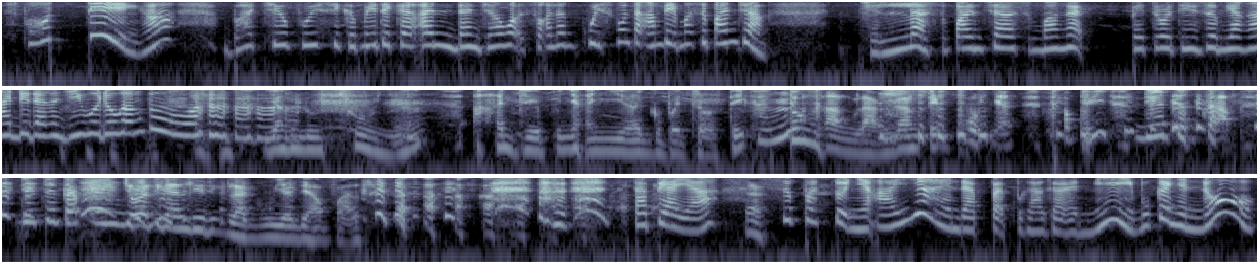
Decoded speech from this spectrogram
Sporting, ha? Baca puisi kemerdekaan dan jawab soalan kuis pun tak ambil masa panjang. Jelas terpancar semangat patriotism yang ada dalam jiwa diorang tu. Yang lucunya Ada penyanyi lagu patriotik hmm? Tunggang langgang tempohnya Tapi dia tetap Dia tetap enjoy dengan lirik lagu yang dihafal Tapi ayah, sepatutnya ayah yang dapat penghargaan ni, bukannya No.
